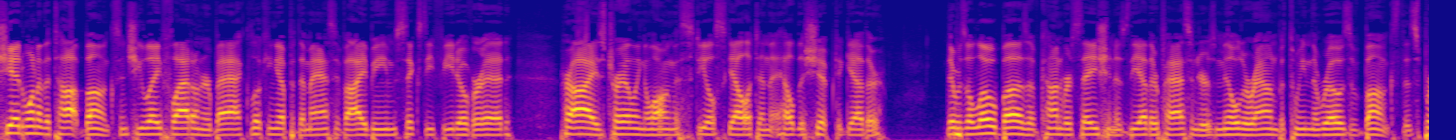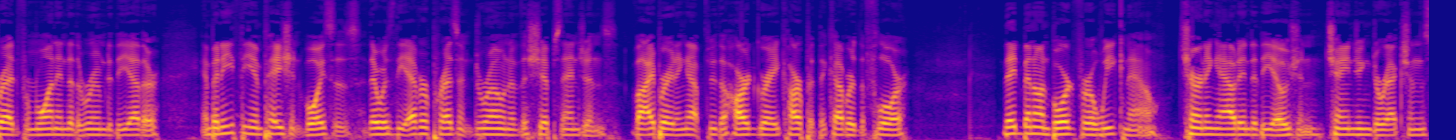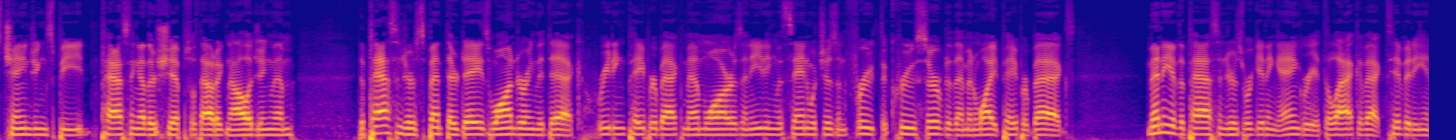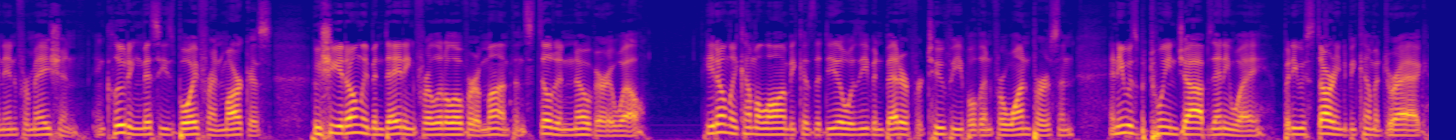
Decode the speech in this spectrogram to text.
She had one of the top bunks, and she lay flat on her back, looking up at the massive I beam sixty feet overhead, her eyes trailing along the steel skeleton that held the ship together. There was a low buzz of conversation as the other passengers milled around between the rows of bunks that spread from one end of the room to the other, and beneath the impatient voices there was the ever present drone of the ship's engines, vibrating up through the hard gray carpet that covered the floor. They'd been on board for a week now, churning out into the ocean, changing directions, changing speed, passing other ships without acknowledging them. The passengers spent their days wandering the deck, reading paperback memoirs and eating the sandwiches and fruit the crew served to them in white paper bags. Many of the passengers were getting angry at the lack of activity and information, including Missy's boyfriend Marcus, who she had only been dating for a little over a month and still didn't know very well. He'd only come along because the deal was even better for two people than for one person, and he was between jobs anyway, but he was starting to become a drag.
